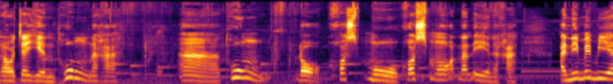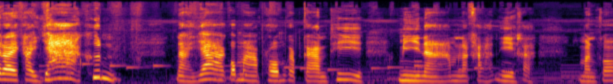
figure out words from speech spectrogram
เราจะเห็นทุ่งนะคะ ทุ่งดอกคอสโมคอสมอสนั่นเองนะคะ อันนี้ไม่มีอะไรค่ะหญ้าขึ้นนะหญ้าก็มาพร้อมกับการที่มีน้ำนะคะนี่ค่ะ มันก็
